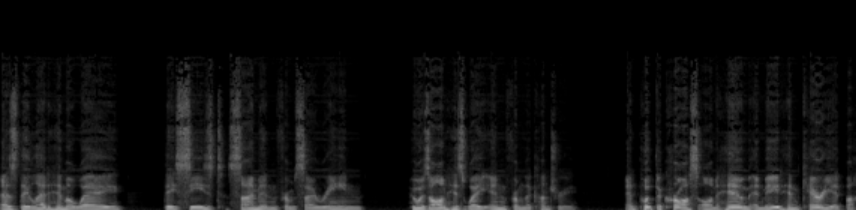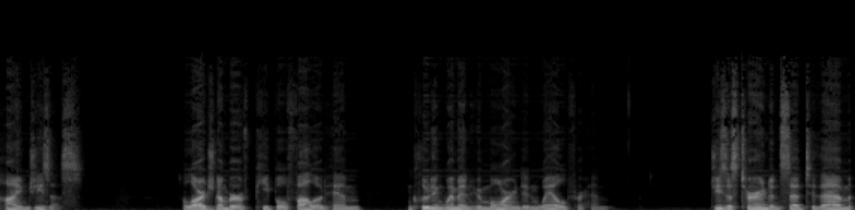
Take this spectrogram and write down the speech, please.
As they led him away, they seized Simon from Cyrene, who was on his way in from the country, and put the cross on him and made him carry it behind Jesus. A large number of people followed him, including women who mourned and wailed for him. Jesus turned and said to them,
